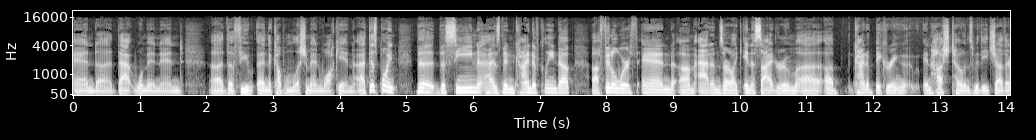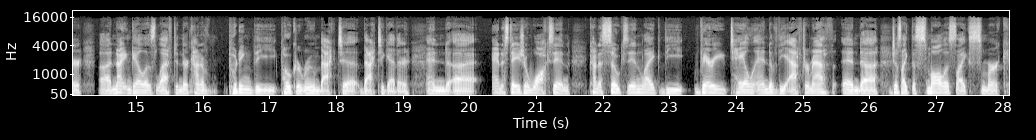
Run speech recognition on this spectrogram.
and that woman and uh, the few and the couple militiamen walk in. At this point, the the scene has been kind of cleaned up. Uh, Fiddleworth and um, Adams are like in a side room, uh, uh kind of bickering in hushed tones with each other. Uh, Nightingale is left, and they're kind of putting the poker room back to back together. And uh, Anastasia walks in, kind of soaks in like the very tail end of the aftermath, and just like the smallest like smirk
